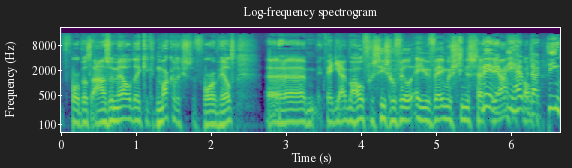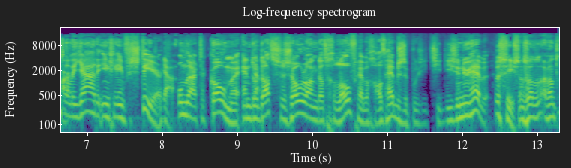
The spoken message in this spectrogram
voorbeeld ASML, denk ik, het makkelijkste voorbeeld. Eh, ik weet niet uit mijn hoofd precies hoeveel EUV-machines zijn. Nee, nee, maar die hebben daar tientallen jaren in geïnvesteerd Ja. om daar te komen. En doordat ze zo lang dat geloof hebben gehad, hebben ze de positie die ze nu hebben. Precies, want want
